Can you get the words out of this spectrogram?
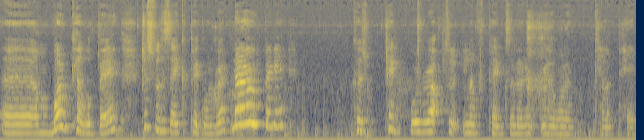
Uh, won't kill the pig, just for the sake of pig wanderer. No, piggy! Because pig would absolutely love pigs and I don't really want to kill a pig.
